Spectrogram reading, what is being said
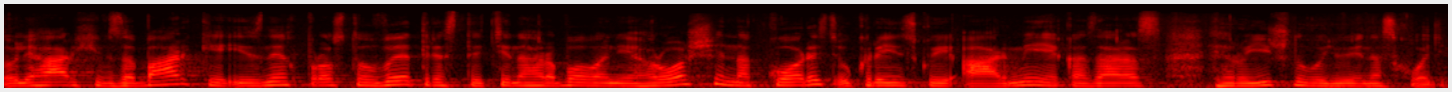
олігархів за барки і з них просто витрясти ті награбовані гроші на користь української армії, яка зараз героїчно воює на сході?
